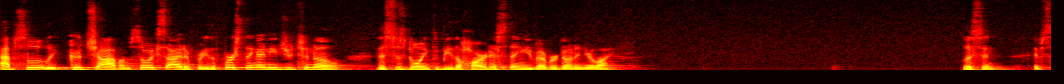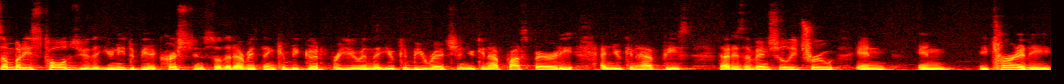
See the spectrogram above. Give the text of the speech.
absolutely. Good job. I'm so excited for you. The first thing I need you to know, this is going to be the hardest thing you've ever done in your life. Listen, if somebody's told you that you need to be a Christian so that everything can be good for you and that you can be rich and you can have prosperity and you can have peace, that is eventually true in, in eternity.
